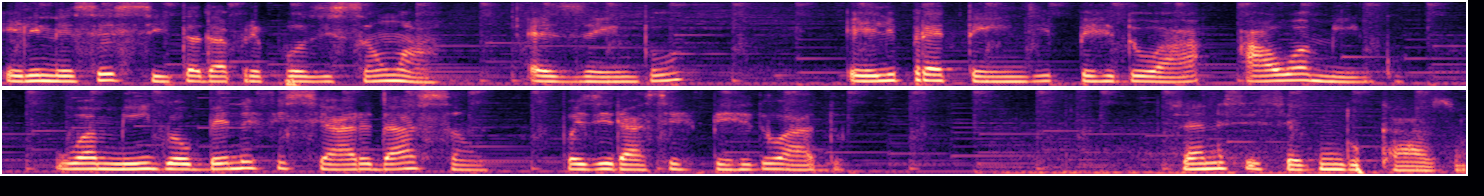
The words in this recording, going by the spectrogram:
ele necessita da preposição a. Exemplo: ele pretende perdoar ao amigo. O amigo é o beneficiário da ação, pois irá ser perdoado. Já nesse segundo caso,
